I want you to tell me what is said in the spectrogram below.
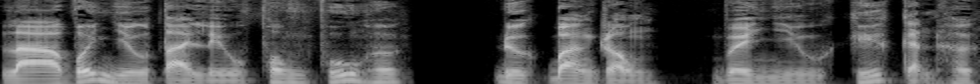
là với nhiều tài liệu phong phú hơn, được bàn rộng về nhiều khía cạnh hơn.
